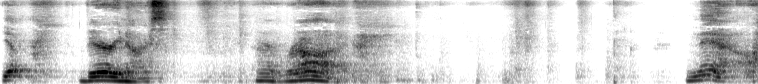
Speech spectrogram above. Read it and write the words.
Yep, very nice. All right. Now,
